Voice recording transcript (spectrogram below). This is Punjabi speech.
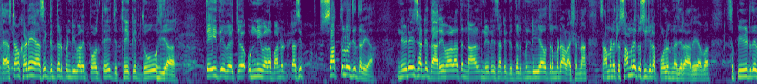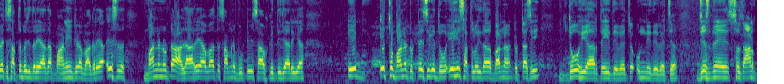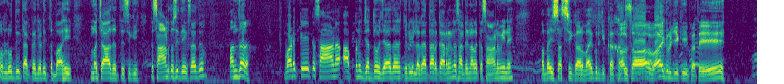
ਇਸ ਟਾਈਮ ਖੜੇ ਆ ਅਸੀਂ ਗਿੱਦੜ ਪਿੰਡੀ ਵਾਲੇ ਪੁਲ ਤੇ, ਜਿੱਥੇ ਕਿ 2023 ਦੇ ਵਿੱਚ 19 ਵਾਲਾ ਬੰਨ ਟੁੱਟਾ ਸੀ, ਸਤਲੁਜ ਦਰਿਆ। ਨੇੜੇ ਹੀ ਸਾਡੇ ਦਾਰੇਵਾਲਾ ਤੇ ਨਾਲ ਨੇੜੇ ਸਾਡੇ ਗਿੱਦੜ ਪਿੰਡੀ ਆ, ਉਧਰ ਮਢਾਲਾ ਛੰਨਾ। ਸਾਹਮਣੇ ਤੋਂ ਸਾਹਮਣੇ ਤੁਸੀਂ ਜਿਹੜਾ ਪੁਲ ਨਜ਼ਰ ਆ ਰਿਹਾ ਵਾ, ਸਪੀਡ ਦੇ ਵਿੱਚ ਸਤਲੁਜ ਦਰਿਆ ਦਾ ਪਾਣੀ ਜਿਹੜਾ ਵਗ ਰਿਹਾ, ਇਸ ਬੰਨ ਨੂੰ ਢਾਲ ਲਾ ਰਿਹਾ ਵਾ ਤੇ ਸਾਹਮਣੇ ਬੂਟੀ ਵੀ ਸਾਫ਼ ਕੀਤੀ ਜਾ ਰਹੀ ਆ। ਇਹ ਇੱਥੋਂ ਬੰਨ ਟੁੱਟੇ ਸੀਗੇ ਦੋ, ਇਹ ਸਤਲੁਜ ਦਾ ਬੰਨ ਟੁੱਟਾ ਸੀ। 2023 ਦੇ ਵਿੱਚ 19 ਦੇ ਵਿੱਚ ਜਿਸ ਨੇ ਸੁਲਤਾਨਪੁਰ ਲੋਧੀ ਤੱਕ ਜਿਹੜੀ ਤਬਾਹੀ ਮਚਾ ਦਿੱਤੀ ਸੀਗੀ। ਕਿਸਾਨ ਤੁਸੀਂ ਦੇਖ ਸਕਦੇ ਹੋ, ਅੰਦਰ ਵੜ ਕੇ ਕਿਸਾਨ ਆਪਣੀ ਜਦੋਜਹਿਦ ਜਿਹੜੀ ਲਗਾਤਾਰ ਕਰ ਰਹੇ ਨੇ, ਸਾਡੇ ਨਾਲ ਕਿਸਾਨ ਵੀ ਨੇ। ਬਾਬਾ ਜੀ, ਸਤਿ ਸ੍ਰੀ ਅਕਾਲ, ਵਾਹਿਗੁਰੂ ਜੀ ਕਾ ਖਾਲਸਾ। ਖਾਲਸਾ, ਵਾਹਿਗੁਰੂ ਜੀ ਕੀ ਫਤਿਹ।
